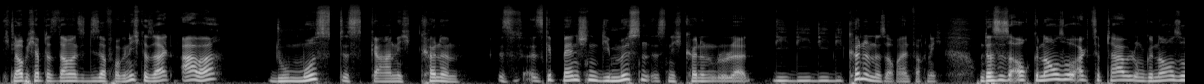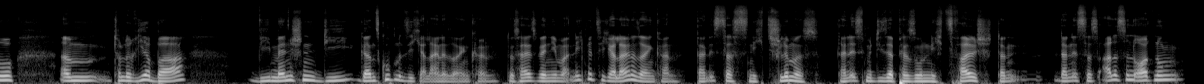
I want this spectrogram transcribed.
Ich glaube, ich habe das damals in dieser Folge nicht gesagt, aber du musst es gar nicht können. Es, es, gibt Menschen, die müssen es nicht können oder die, die, die, die können es auch einfach nicht. Und das ist auch genauso akzeptabel und genauso ähm, tolerierbar wie Menschen, die ganz gut mit sich alleine sein können. Das heißt, wenn jemand nicht mit sich alleine sein kann, dann ist das nichts Schlimmes. Dann ist mit dieser Person nichts falsch. Dann, dann ist das alles in Ordnung,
